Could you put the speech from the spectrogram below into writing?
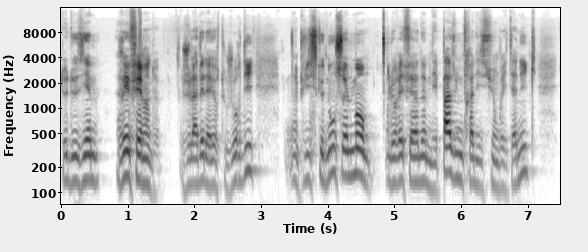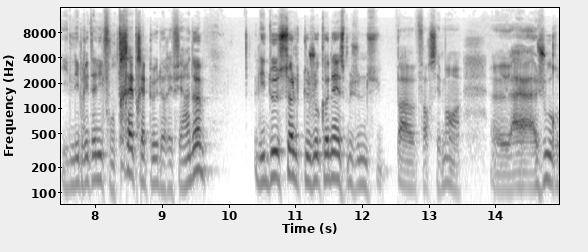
de deuxième référendum. Je l'avais d'ailleurs toujours dit, puisque non seulement le référendum n'est pas une tradition britannique, les Britanniques font très très peu de référendums. Les deux seuls que je connaisse, mais je ne suis pas forcément euh, à jour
